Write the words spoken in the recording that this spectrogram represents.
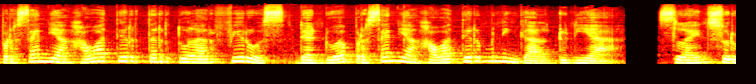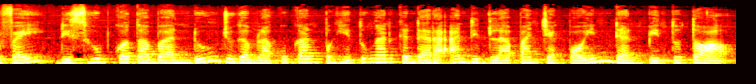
persen yang khawatir tertular virus dan 2 persen yang khawatir meninggal dunia. Selain survei, Dishub Kota Bandung juga melakukan penghitungan kendaraan di 8 checkpoint dan pintu tol.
